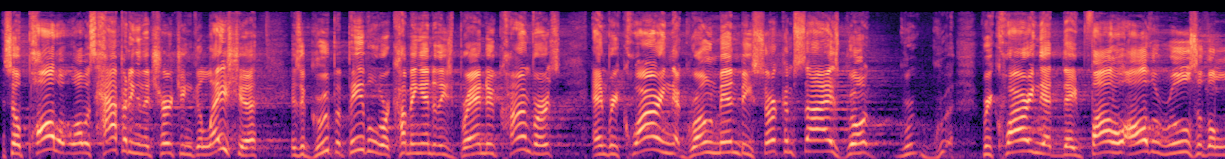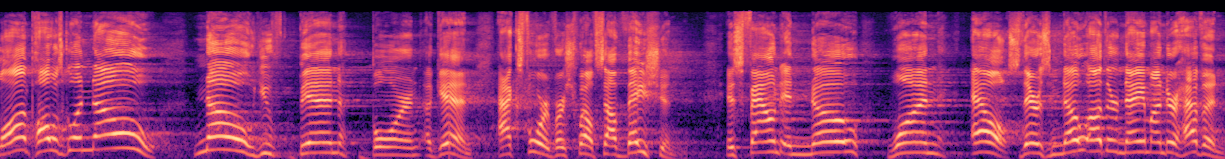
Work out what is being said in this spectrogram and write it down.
And so, Paul, what was happening in the church in Galatia is a group of people were coming into these brand new converts and requiring that grown men be circumcised, grown, gr- gr- requiring that they follow all the rules of the law. And Paul was going, No, no, you've been born again. Acts 4, verse 12 salvation is found in no one else. There's no other name under heaven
